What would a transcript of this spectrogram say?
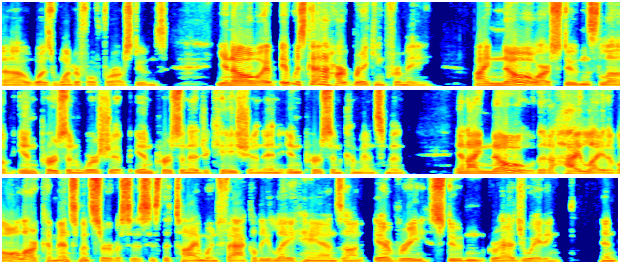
uh, was wonderful for our students. You know it, it was kind of heartbreaking for me I know our students love in person worship, in person education, and in person commencement. And I know that a highlight of all our commencement services is the time when faculty lay hands on every student graduating and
